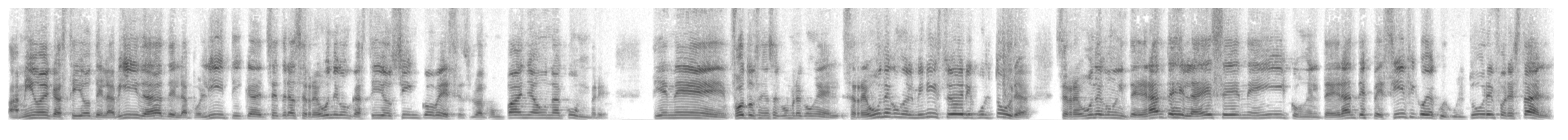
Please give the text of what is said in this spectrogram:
amigo de Castillo de la vida, de la política, etcétera, se reúne con Castillo cinco veces, lo acompaña a una cumbre tiene fotos en esa cumbre con él, se reúne con el ministro de Agricultura, se reúne con integrantes de la SNI, con el integrante específico de Acuicultura y Forestal,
